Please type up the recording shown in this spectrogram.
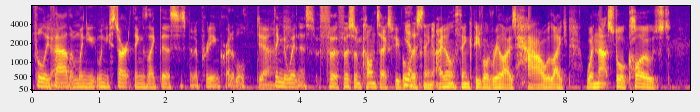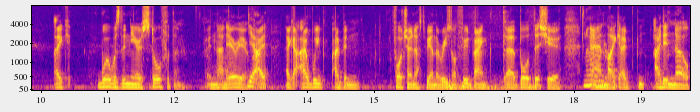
fully yeah. fathom when you when you start things like this. It's been a pretty incredible yeah. thing to witness. For for some context, people yeah. listening, I don't think people realize how like when that store closed, like where was the nearest store for them in that area, right? Like I we I've been fortunate enough to be on the regional food bank uh, board this year, oh, and like I I didn't know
